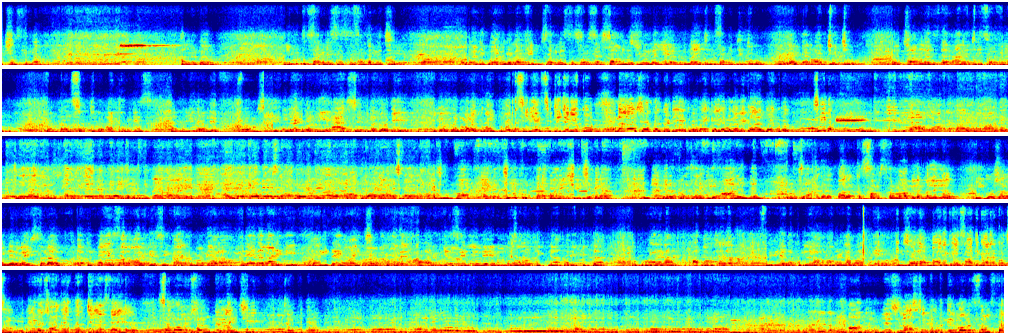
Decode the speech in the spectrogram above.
వీక్షిస్తున్నాం. అనంతరం యూత్ సర్వీసెస్కి సంబంధించి the department of youth services was established in the year nineteen seventy two with an objective to channelize the energies of youth for constructive activities and redevelop from తీవ్రమైనటువంటి యాక్సిడెంట్లతోటి యువతను మనం కోల్పోయిన senior సిటిజన్లకు నలభై శాతం కంటే ఎక్కువ వైకల్యం ఉన్న వికలాంగులకు వివిధ అవగాహన కార్యక్రమాన్ని శీర్షికన నగర ప్రజలకి ఆనందం ఉత్సాహ. నగర పాలక సంస్థ మామిలపల్లిలో ఈ ఘోషాలు నిర్వహిస్తున్నారు. డాక్టర్ వైఎస్ఆర్ ఆరోగ్యశ్రీ కార్యక్రమం ద్వారా పేదవాడికి ఖరీదైన వైద్యం ఆరోగ్య సేవలోనే కిడ్నాప్ ఉపహరణ అపహరణ స్త్రీ లేదా పిల్లల అపహరణ వరకే కిషోర బాలికల సాధికారం కోసం వివిధ శాఖలతో జిల్లా స్థాయిలో సమావేశాలు నిర్వహించి జరుపుతా ఉంది ఆంధ్రప్రదేశ్ రాష్ట్ర గృహ నిర్మాణ సంస్థ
